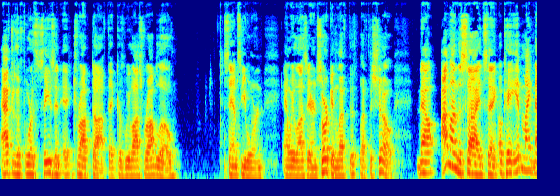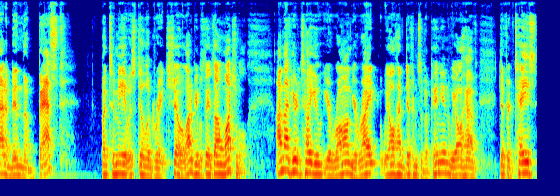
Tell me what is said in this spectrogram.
after the fourth season, it dropped off that because we lost Rob Lowe, Sam Seaborn, and we lost Aaron Sorkin left the, left the show. Now, I'm on the side saying, okay, it might not have been the best, but to me, it was still a great show. A lot of people say it's unwatchable. I'm not here to tell you you're wrong, you're right. We all have difference of opinion. We all have different tastes.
